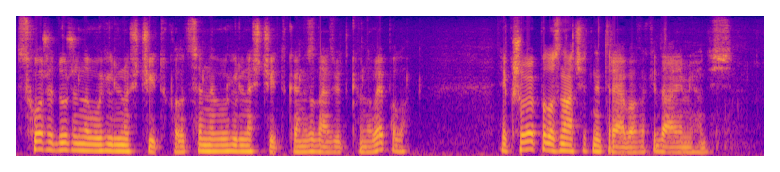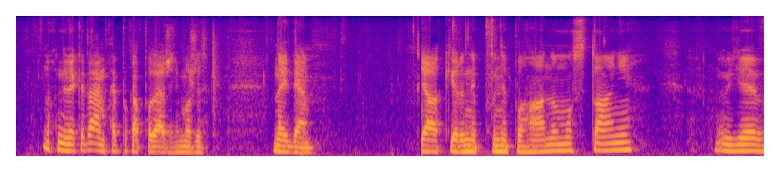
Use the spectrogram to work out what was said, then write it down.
схоже дуже на вугільну щітку, але це не вугільна щітка. Я не знаю, звідки воно випало. Якщо випало, значить не треба. Викидаємо його десь. Ну, не викидаємо, хай поки полежить, може знайдемо. Якір в непоганому стані. Є,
